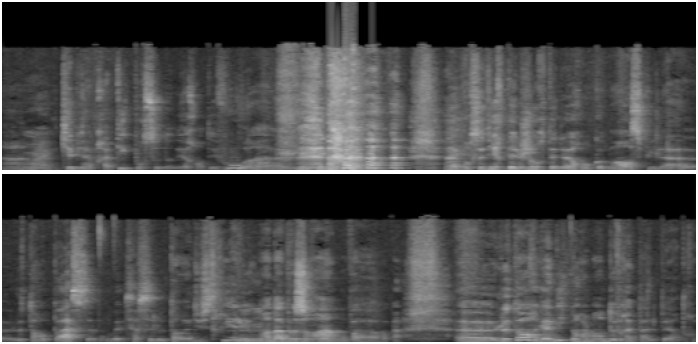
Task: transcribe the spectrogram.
hein, ouais. qui est bien pratique pour se donner rendez-vous, hein, hein, pour se dire tel jour, telle heure on commence, puis là euh, le temps passe. Bon, ben, ça c'est le temps industriel et mm -hmm. on en a besoin. On va, euh, le temps organique, normalement, on ne devrait pas le perdre.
